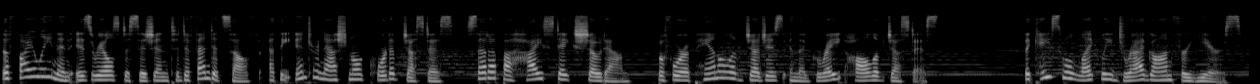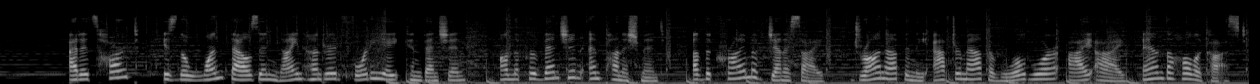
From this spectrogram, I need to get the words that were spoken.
The filing in Israel's decision to defend itself at the International Court of Justice set up a high stakes showdown before a panel of judges in the Great Hall of Justice. The case will likely drag on for years. At its heart is the 1948 Convention on the Prevention and Punishment of the Crime of Genocide, drawn up in the aftermath of World War II and the Holocaust.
